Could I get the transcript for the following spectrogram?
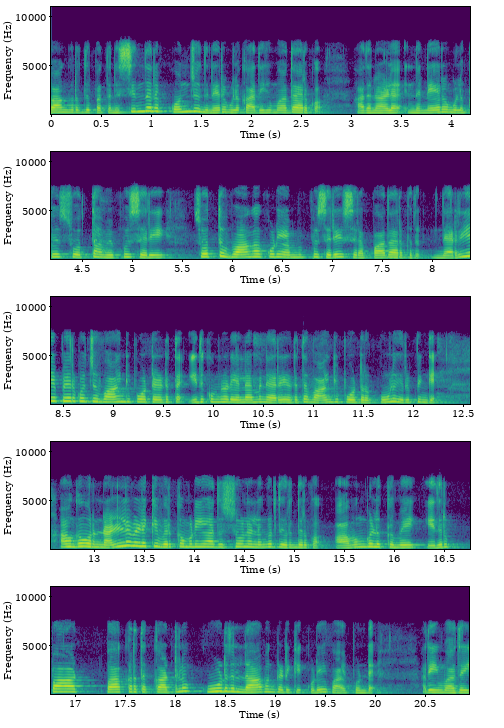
வாங்குறது பற்றின சிந்தனை கொஞ்சம் இந்த நேரம் உங்களுக்கு அதிகமாக தான் இருக்கும். அதனால் இந்த நேரம் உங்களுக்கு சொத்து அமைப்பும் சரி சொத்து வாங்கக்கூடிய அமைப்பும் சரி சிறப்பாக தான் இருக்குது. நிறைய பேர் கொஞ்சம் வாங்கி போட்ட இடத்த இதுக்கு முன்னாடி எல்லாமே நிறைய இடத்த வாங்கி போட்டிருக்கவங்களும் இருப்பீங்க. அவங்க ஒரு நல்ல விலைக்கு விற்க முடியாத சூழ்நிலைங்கிறது இருந்திருக்கும். அவங்களுக்குமே எதிர்பார்ப்பார்க்கறத காட்டிலும் கூடுதல் லாபம் கிடைக்கக்கூடிய வாய்ப்புண்டு அதே மாதிரி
